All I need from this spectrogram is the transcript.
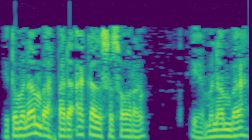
itu menambah pada akal seseorang, ya, menambah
